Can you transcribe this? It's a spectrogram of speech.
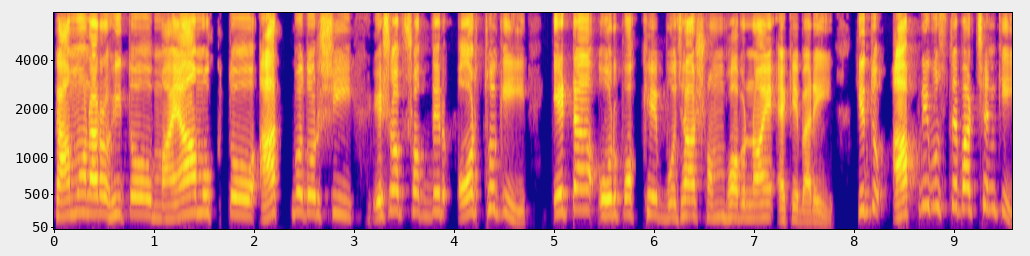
কামনারহিত, মায়ামুক্ত, আত্মদর্শী এসব শব্দের অর্থ কি? এটা ওর পক্ষে বোঝা সম্ভব নয় একেবারেই। কিন্তু আপনি বুঝতে পারছেন কি?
